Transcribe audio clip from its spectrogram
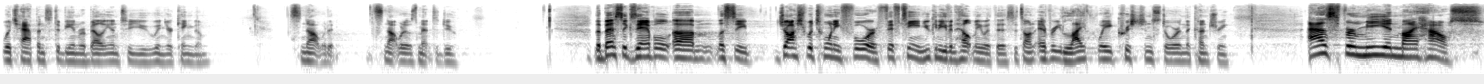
which happens to be in rebellion to you and your kingdom. It's not what it it's not what it was meant to do. The best example, um, let's see, Joshua 24, 15. You can even help me with this. It's on every Lifeway Christian store in the country. As for me and my house,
